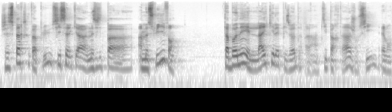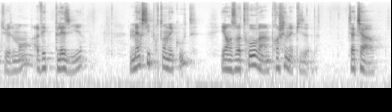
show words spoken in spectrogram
J'espère que ça t'a plu. Si c'est le cas, n'hésite pas à me suivre, t'abonner et liker l'épisode, un petit partage aussi, éventuellement, avec plaisir. Merci pour ton écoute et on se retrouve à un prochain épisode. Ciao ciao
